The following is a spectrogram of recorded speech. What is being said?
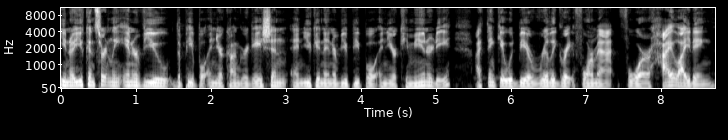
you know you can certainly interview the people in your congregation and you can interview people in your community. I think it would be a really great format for highlighting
